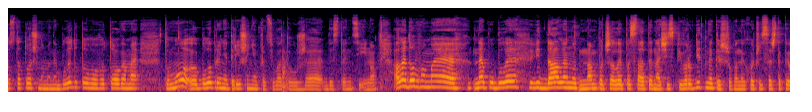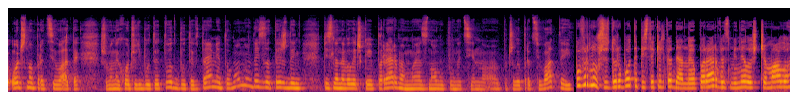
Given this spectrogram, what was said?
Остаточно ми не були до того готовими. Тому було прийнято рішення працювати уже дистанційно. Але довго ми не побули віддалено. Нам почали писати наші співробітники, що вони хочуть все ж таки очно працювати, що вони хочуть бути тут, бути в темі. Тому ну десь за тиждень після невеличкої перерви ми знову повноцінно почали працювати. Повернувшись до роботи після кількаденної перерви, змінилось чимало.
